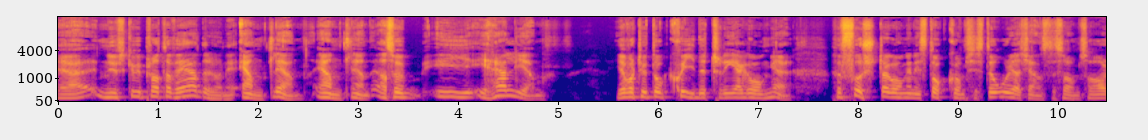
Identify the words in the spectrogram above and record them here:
Eh, nu ska vi prata väder, hörni. Äntligen, äntligen. Alltså i, i helgen. Jag har varit ute och åkt skidor tre gånger. För första gången i Stockholms historia känns det som så har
